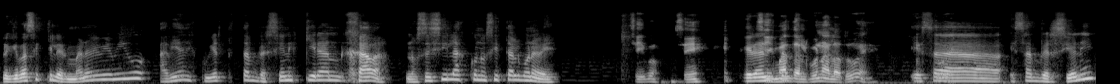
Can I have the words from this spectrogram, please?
Lo que pasa es que el hermano de mi amigo había descubierto estas versiones que eran Java. No sé si las conociste alguna vez. Sí, pues, sí. sí, más de alguna la tuve. Esa, esas versiones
